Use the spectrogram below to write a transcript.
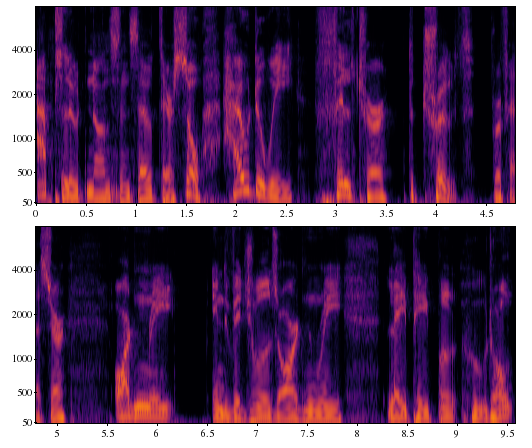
absolute nonsense out there. So, how do we filter the truth, Professor? Ordinary individuals, ordinary lay people who don't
